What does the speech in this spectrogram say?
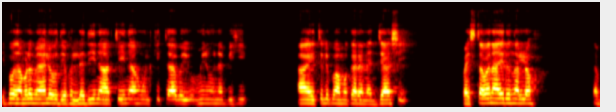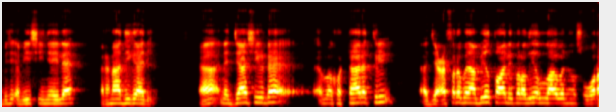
ഇപ്പൊ നമ്മൾ മേലോദ്യ ഫല്ലദീന അച്ചീനാഹുൽ കിതാബ യുമിനൂന ബിഹി ആയത്തിൽ ഇപ്പൊ നമുക്കറിയാം നജ്ജാഷി ക്രൈസ്തവനായിരുന്നല്ലോ അബി ഭരണാധികാരി. ആ നജ്ജാഷിയുടെ കൊട്ടാരത്തിൽ ജാഫർ ബിൻ അബി താലിബ് റളിയല്ലാഹു അൻഹു സൂറ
